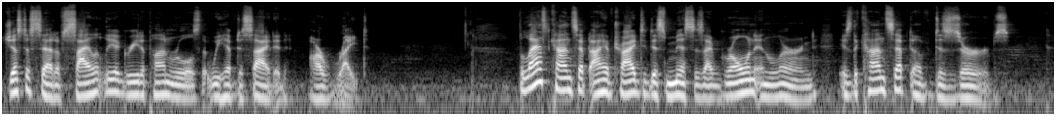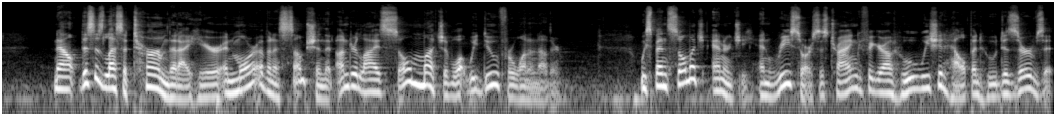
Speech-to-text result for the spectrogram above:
just a set of silently agreed upon rules that we have decided are right. The last concept I have tried to dismiss as I've grown and learned is the concept of deserves. Now, this is less a term that I hear and more of an assumption that underlies so much of what we do for one another. We spend so much energy and resources trying to figure out who we should help and who deserves it,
